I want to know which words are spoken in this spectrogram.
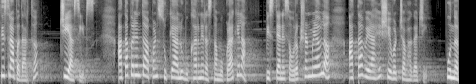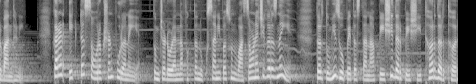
तिसरा पदार्थ चिया सीड्स. आतापर्यंत आपण सुक्या आलू बुखारने रस्ता मोकळा केला. पिस्त्याने संरक्षण मिळवलं. आता वेळ आहे शेवटच्या भागाची पुनर्बांधणी. कारण एकटंच संरक्षण पुरं नाही आहे तुमच्या डोळ्यांना फक्त नुकसानीपासून वाचवण्याची गरज नाही आहे तर तुम्ही झोपेत असताना पेशी दर पेशी थर दर थर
